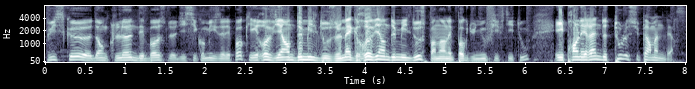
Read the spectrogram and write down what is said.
Puisque donc l'un des boss de DC Comics de l'époque, il revient en 2012. Le mec revient en 2012 pendant l'époque du New 52 et il prend les rênes de tout le Superman verse.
